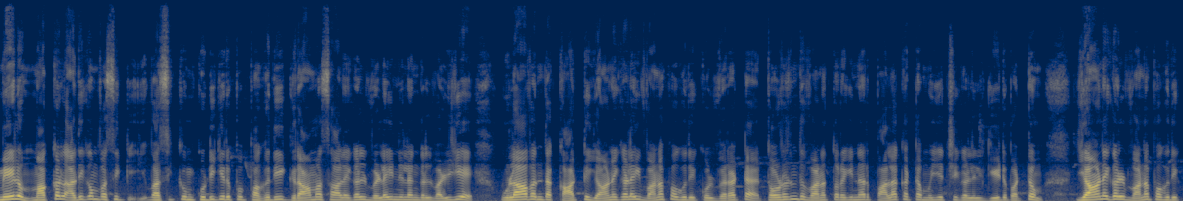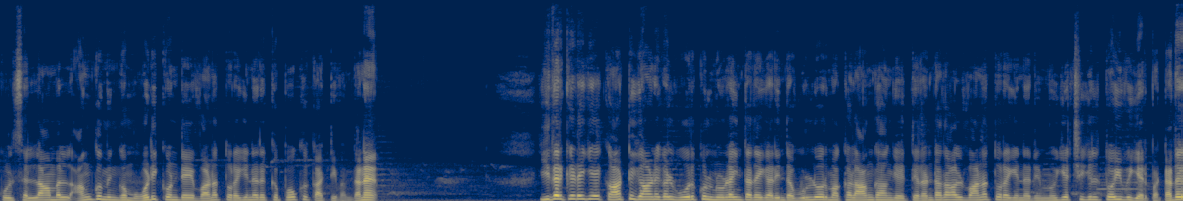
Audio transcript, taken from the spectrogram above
மேலும் மக்கள் அதிகம் வசிக் வசிக்கும் குடியிருப்பு பகுதி கிராம சாலைகள் விளைநிலங்கள் வழியே உலாவந்த காட்டு யானைகளை வனப்பகுதிக்குள் விரட்ட தொடர்ந்து வனத்துறையினர் பல கட்ட முயற்சிகளில் ஈடுபட்டும் யானைகள் வனப்பகுதிக்குள் செல்லாமல் அங்குமிங்கும் ஓடிக்கொண்டே வனத்துறையினருக்கு போக்கு காட்டி வந்தன. இதற்கிடையே காட்டு யானைகள் ஊருக்குள் நுழைந்ததை அறிந்த உள்ளூர் மக்கள் ஆங்காங்கே திரண்டதால் வனத்துறையினரின் முயற்சியில் தொய்வு ஏற்பட்டது.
